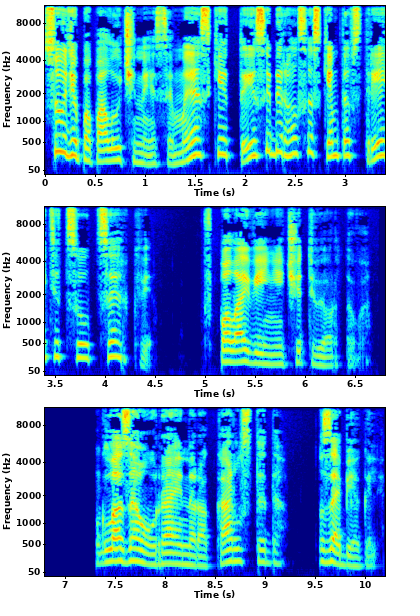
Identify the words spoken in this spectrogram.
«Судя по полученной СМСке, ты собирался с кем-то встретиться у церкви в половине четвертого». Глаза у Райнера Карлстеда забегали.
